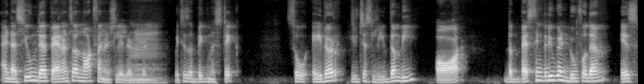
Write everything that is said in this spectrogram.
and assume their parents are not financially literate, Hmm. which is a big mistake. So either you just leave them be, or the best thing that you can do for them is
